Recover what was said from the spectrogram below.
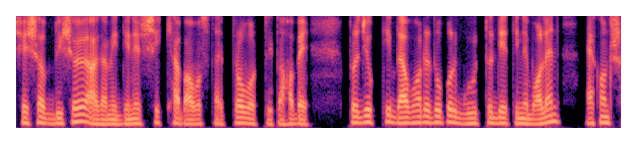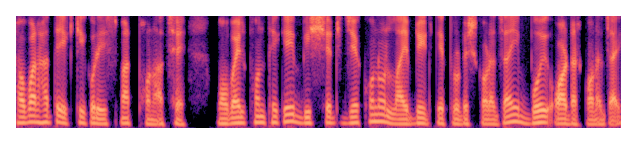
সেসব বিষয়ে আগামী দিনের শিক্ষা ব্যবস্থায় প্রবর্তিত হবে। প্রযুক্তি ব্যবহারের উপর গুরুত্ব দিয়ে তিনি বলেন, এখন সবার হাতে একটি করে স্মার্টফোন আছে। মোবাইল ফোন থেকে বিশ্বের যে কোনো লাইব্রেরিতে প্রবেশ করা যায়, বই অর্ডার করা যায়।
